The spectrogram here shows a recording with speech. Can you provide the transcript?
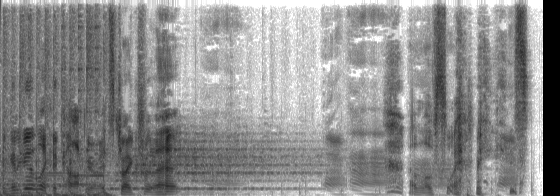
I'm gonna get like a copyright strike for that. I love swammies.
